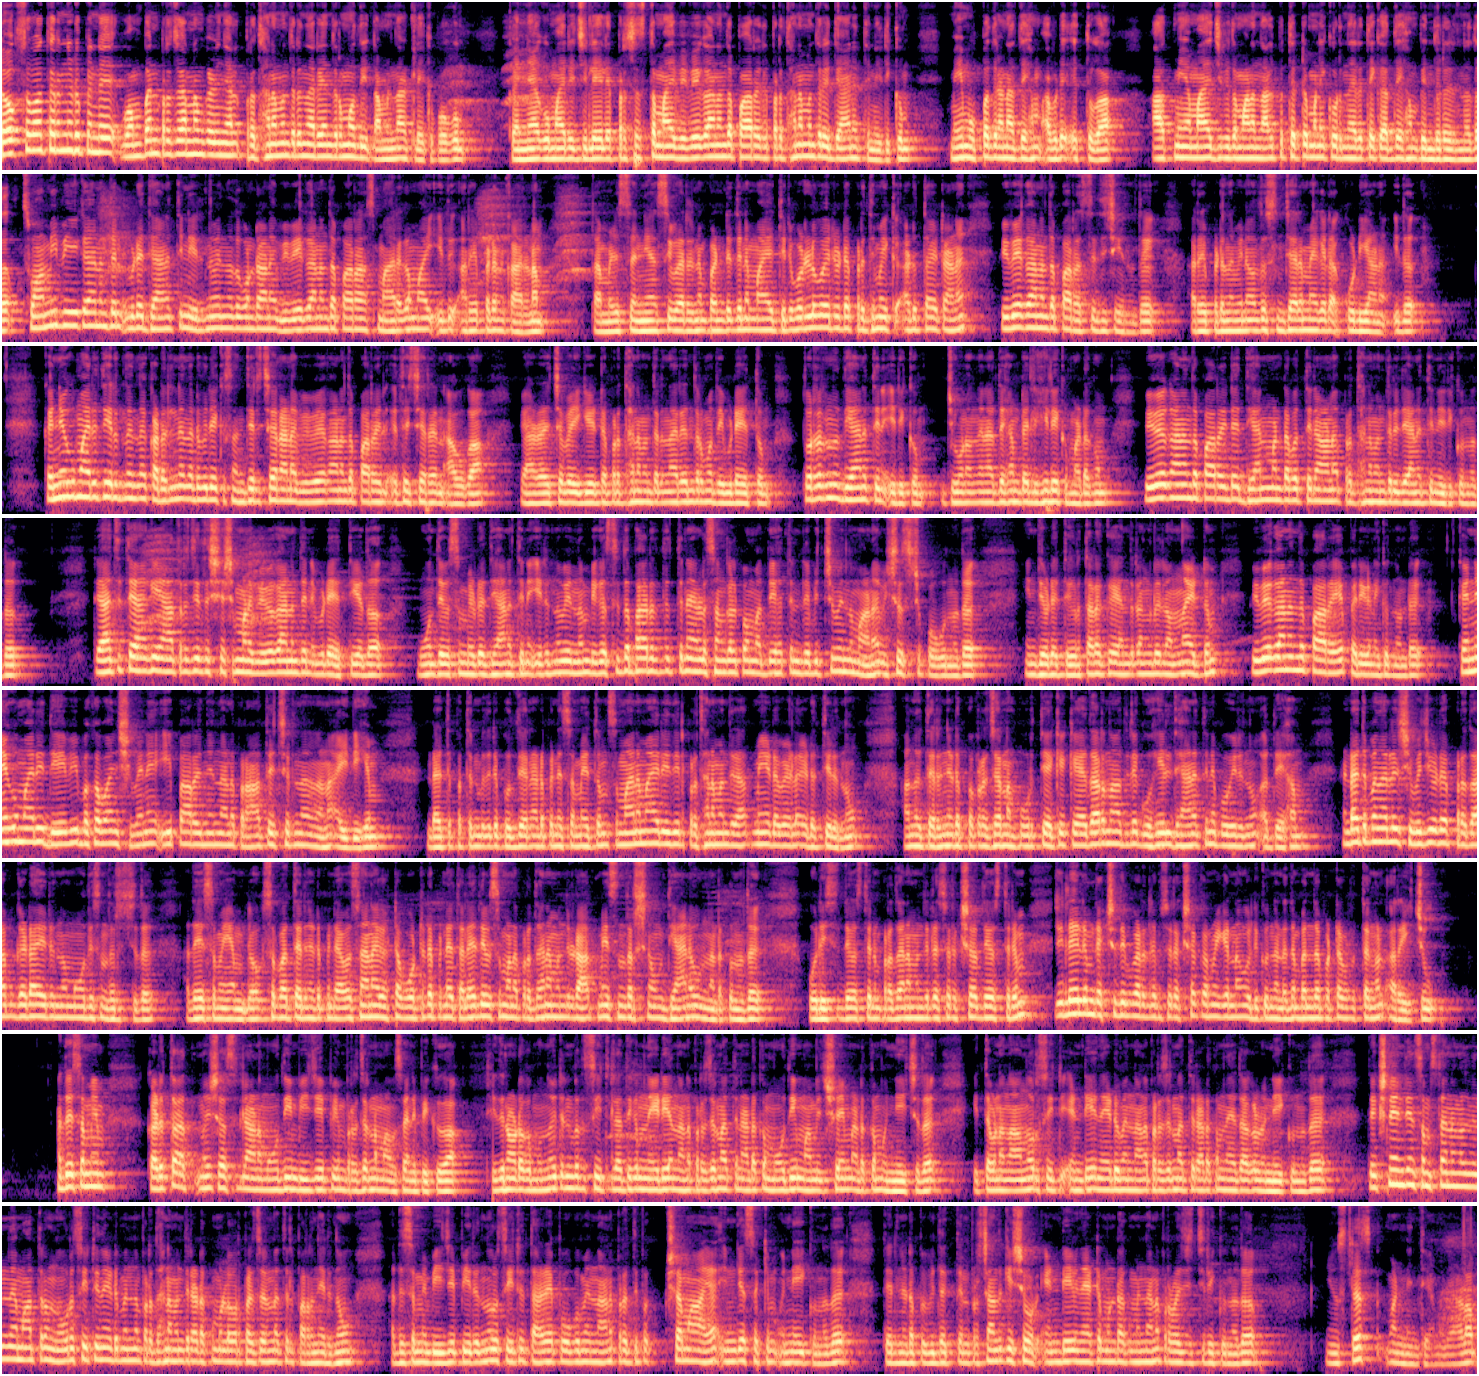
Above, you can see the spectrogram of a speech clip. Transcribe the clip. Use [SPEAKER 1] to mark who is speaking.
[SPEAKER 1] ലോക്സഭാ തെരഞ്ഞെടുപ്പിന്റെ വമ്പൻ പ്രചാരണം കഴിഞ്ഞാൽ പ്രധാനമന്ത്രി നരേന്ദ്രമോദി തമിഴ്നാട്ടിലേക്ക് പോകും. കന്യാകുമാരി ജില്ലയിലെ പ്രശസ്തമായ വിവേകാനന്ദ പാറയിൽ പ്രധാനമന്ത്രി ധ്യാനത്തിനിരിക്കും. മെയ് മുപ്പതിനാണ് അദ്ദേഹം അവിടെ എത്തുക. ആത്മീയമായ ജീവിതമാണ് നാൽപ്പത്തെട്ട് മണിക്കൂർ നേരത്തേക്ക് അദ്ദേഹം പിന്തുടരുന്നത്. സ്വാമി വിവേകാനന്ദൻ ഇവിടെ ധ്യാനത്തിനിരുന്നു എന്നതുകൊണ്ടാണ് വിവേകാനന്ദ പാറ സ്മാരകമായി ഇത് അറിയപ്പെടാൻ കാരണം. തമിഴ് സന്യാസിവരനും പണ്ഡിതനുമായ തിരുവള്ളുവരുടെ പ്രതിമയ്ക്ക് അടുത്തായിട്ടാണ് വിവേകാനന്ദ പാറ സ്ഥിതി ചെയ്യുന്നത്. അറിയപ്പെടുന്ന വിനോദസഞ്ചാര മേഖല കൂടിയാണ് ഇത്. കന്യാകുമാരി തീരത്ത് നിന്ന് കടലിന്റെ നടുവിലേക്ക് സഞ്ചരിച്ചാലാണ് വിവേകാനന്ദ പാറയിൽ എത്തിച്ചേരാൻ ആവുക. വ്യാഴാഴ്ച വൈകിട്ട് പ്രധാനമന്ത്രി നരേന്ദ്രമോദി ഇവിടെ എത്തും. തുടർന്ന് ധ്യാനത്തിന് ഇരിക്കും. ജൂൺ ഒന്നിന് അദ്ദേഹം ഡൽഹിയിലേക്ക് മടങ്ങും. വിവേകാനന്ദ പാറയിലെ ധ്യാൻ മണ്ഡപത്തിലാണ് പ്രധാനമന്ത്രി ധ്യാനത്തിന് ഇരിക്കുന്നത്. രാജ്യത്തെ ആകെ യാത്ര ചെയ്ത ശേഷമാണ് വിവേകാനന്ദൻ ഇവിടെ എത്തിയത്. മൂന്ന് ദിവസം ഇവിടെ ധ്യാനത്തിന് ഇരുന്നുവെന്നും വികസിത ഭാരതത്തിനായുള്ള സങ്കല്പം അദ്ദേഹത്തിന് ലഭിച്ചുവെന്നുമാണ് വിശ്വസിച്ചു പോകുന്നത്. ഇന്ത്യയുടെ തീർത്ഥാടക കേന്ദ്രങ്ങളിൽ ഒന്നായിട്ടും വിവേകാനന്ദ പാറയെ പരിഗണിക്കുന്നുണ്ട്. കന്യാകുമാരി ദേവി ഭഗവാൻ ശിവനെ ഈ പാറയിൽ നിന്നാണ് പ്രാർത്ഥിച്ചിരുന്നതെന്നാണ് ഐതിഹ്യം. രണ്ടായിരത്തി പത്തൊൻപതിലെ പൊതു തെരഞ്ഞെടുപ്പിന്റെ സമയത്തും സമാനമായ രീതിയിൽ പ്രധാനമന്ത്രി ആത്മീയ ഇടവേള എടുത്തിരുന്നു. അന്ന് തെരഞ്ഞെടുപ്പ് പ്രചാരണം പൂർത്തിയാക്കി കേദാർനാഥിലെ ഗുഹയിൽ ധ്യാനത്തിന് പോയിരുന്നു അദ്ദേഹം. രണ്ടായിരത്തി പതിനാലിൽ ശിവജിയുടെ പ്രതാപ്ഗഡായിരുന്നു മോദി സന്ദർശിച്ചത്. അതേസമയം ലോക്സഭാ തെരഞ്ഞെടുപ്പിന്റെ അവസാനഘട്ട വോട്ടെടുപ്പിന്റെ തലേ ദിവസമാണ് പ്രധാനമന്ത്രിയുടെ ആത്മീയ സന്ദർശനവും ധ്യാനവും നടക്കുന്നത്. പോലീസ് ഉദ്യോഗസ്ഥരും പ്രധാനമന്ത്രിയുടെ സുരക്ഷാ ഉദ്യോഗസ്ഥരും ജില്ലയിലും ലക്ഷദ്വീപ് കടലിലും സുരക്ഷാ ക്രമീകരണം ഒരുക്കുന്നുണ്ടെന്ന് ബന്ധപ്പെട്ട വൃത്തങ്ങൾ അറിയിച്ചു. അതേസമയം കടുത്ത ആത്മവിശ്വാസത്തിലാണ് മോദിയും ബി ജെ പിയും പ്രചരണം അവസാനിപ്പിക്കുക. ഇതിനോടകം മുന്നൂറ്റൻപത് സീറ്റിലധികം നേടിയെന്നാണ് പ്രചരണത്തിനടക്കം മോദിയും അമിത്ഷായും അടക്കം ഉന്നയിച്ചത്. ഇത്തവണ നാനൂറ് സീറ്റ് എൻ ഡി എ നേടുമെന്നാണ് പ്രചരണത്തിലടക്കം നേതാക്കൾ ഉന്നയിക്കുന്നത്. ദക്ഷിണേന്ത്യൻ സംസ്ഥാനങ്ങളിൽ നിന്ന് മാത്രം നൂറ് സീറ്റ് നേടുമെന്ന് പ്രധാനമന്ത്രി അടക്കമുള്ളവർ പ്രചരണത്തിൽ പറഞ്ഞിരുന്നു. അതേസമയം ബി ജെ പി ഇരുന്നൂറ് സീറ്റ് താഴെ പോകുമെന്നാണ് പ്രതിപക്ഷമായ ഇന്ത്യ സഖ്യം ഉന്നയിക്കുന്നത്. തെരഞ്ഞെടുപ്പ് വിദഗ്ധൻ Prashant Kishor N D A നേട്ടമുണ്ടാകുമെന്നാണ് പ്രവചിച്ചിരിക്കുന്നത്. News desk one India Malayalam.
